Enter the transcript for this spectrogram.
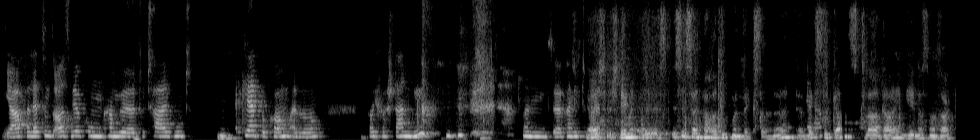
ja, Verletzungsauswirkungen haben wir total gut Hm. erklärt bekommen. Also habe ich verstanden. und äh, fand ich Ja, total ich, ich nehme, äh, es, es ist ein Paradigmenwechsel. Ne? Der Ja. Wechsel ganz klar dahingehend, dass man sagt,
